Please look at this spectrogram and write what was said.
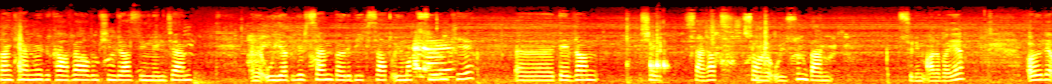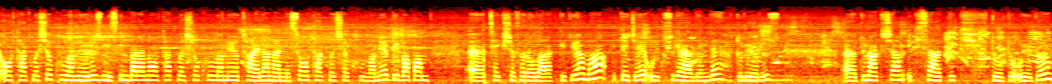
Ben kendime bir kahve aldım. Şimdi biraz dinleneceğim. Ee, uyuyabilirsem böyle bir iki saat uyumak istiyorum ki e, Devran şey Serhat sonra uyusun. Ben süreyim arabayı. Öyle ortaklaşa kullanıyoruz. Mizgin Baran ortaklaşa kullanıyor. Taylan annesi ortaklaşa kullanıyor. Bir babam e, tek şoför olarak gidiyor ama gece uykusu geldiğinde duruyoruz. E, dün akşam iki saatlik durdu uyudu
